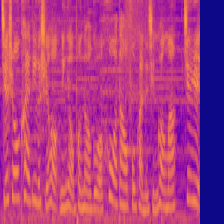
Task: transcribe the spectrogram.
接收快递的时候，您有碰到过货到付款的情况吗？近日，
